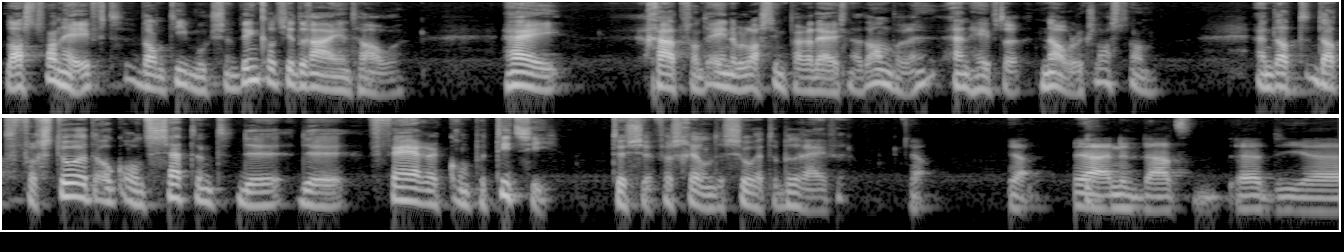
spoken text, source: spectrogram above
last van heeft, want die moet zijn winkeltje draaiend houden. Hij gaat van het ene belastingparadijs naar het andere en heeft er nauwelijks last van. En dat, dat verstoort ook ontzettend de, de faire competitie tussen verschillende soorten bedrijven. Ja, ja en inderdaad, eh, die, eh,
